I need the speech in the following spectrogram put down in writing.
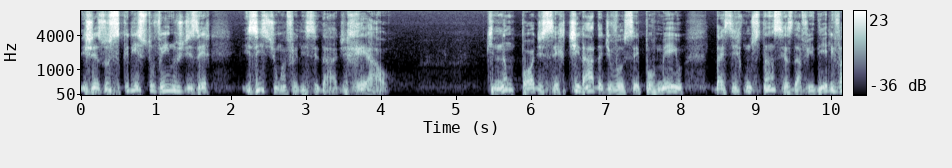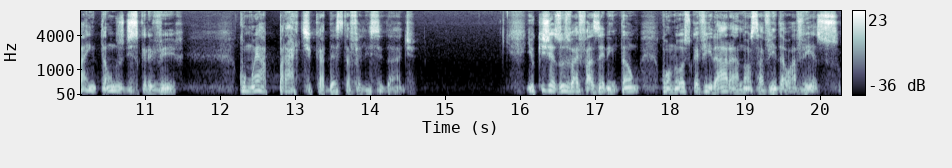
E Jesus Cristo vem nos dizer: existe uma felicidade real que não pode ser tirada de você por meio das circunstâncias da vida. E ele vai então nos descrever como é a prática desta felicidade. E o que Jesus vai fazer então conosco é virar a nossa vida ao avesso.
